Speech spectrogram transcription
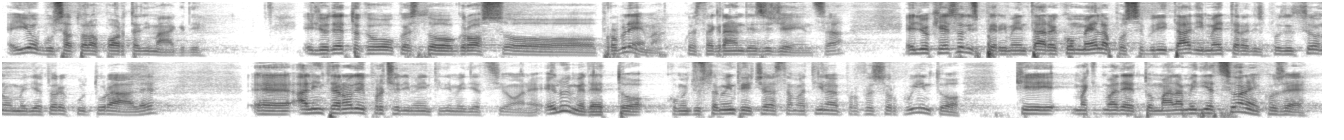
E io ho bussato alla porta di Magdi e gli ho detto che avevo questo grosso problema, questa grande esigenza e gli ho chiesto di sperimentare con me la possibilità di mettere a disposizione un mediatore culturale eh, all'interno dei procedimenti di mediazione. E lui mi ha detto, come giustamente diceva stamattina il professor Quinto, che mi ha detto ma la mediazione cos'è?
